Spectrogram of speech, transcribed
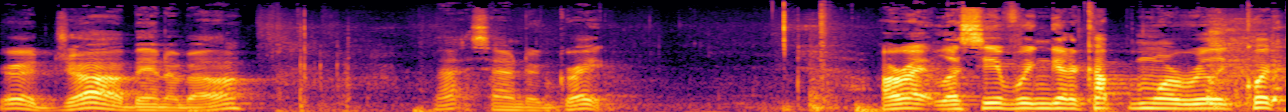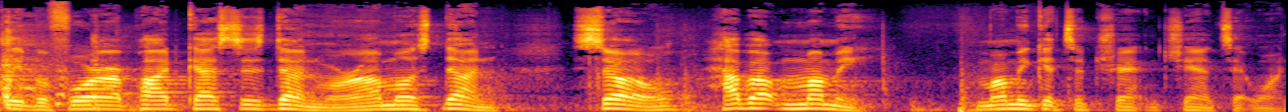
Good job, Annabella. That sounded great. All right, let's see if we can get a couple more really quickly before our podcast is done. We're almost done. So, how about Mummy? Mummy gets a tra- chance at one.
